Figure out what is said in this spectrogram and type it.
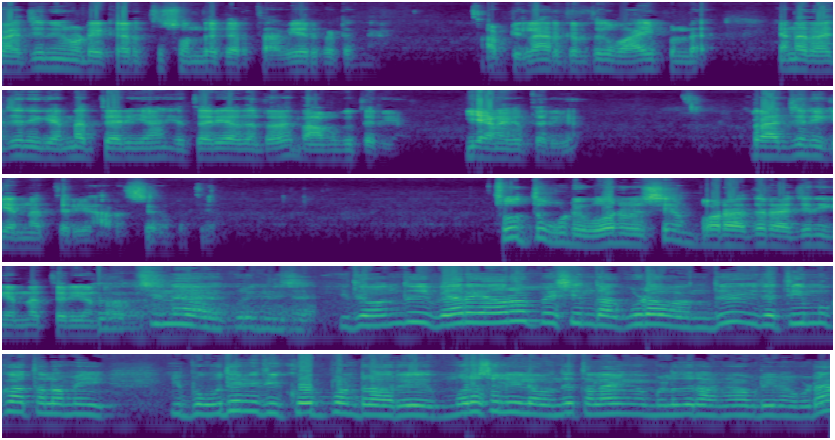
ரஜினியினுடைய கருத்து சொந்த கருத்தாவே இருக்கட்டுங்க. அப்படிலாம் இருக்கிறதுக்கு வாய்ப்பு இல்லை. ஏன்னா ரஜினிக்கு என்ன தெரியும்? இது தெரியாதுன்றது நமக்கு தெரியும். எனக்கு தெரியும். ரஜினிக்கு என்ன தெரியும் அரசியல் பற்றி தூத்துக்குடி ஒரு விஷயம் போறாது ரஜினிக்கு என்ன தெரியும் சின்ன சார் இது வந்து வேற யாரோ பேசியிருந்தா கூட வந்து இதை திமுக தலைமை இப்போ உதயநிதி கோட் பண்றாரு முரசொலியில் வந்து தலையங்கம் எழுதுறாங்க அப்படின்னா கூட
